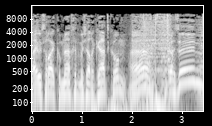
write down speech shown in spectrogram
طيب إيش رايكم ناخذ مشاركاتكم؟ ها؟ جاهزين؟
